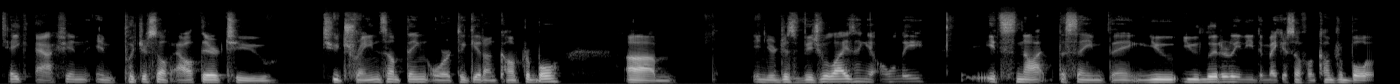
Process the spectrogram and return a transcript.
take action and put yourself out there to to train something or to get uncomfortable, um, and you're just visualizing it only, it's not the same thing. You you literally need to make yourself uncomfortable,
